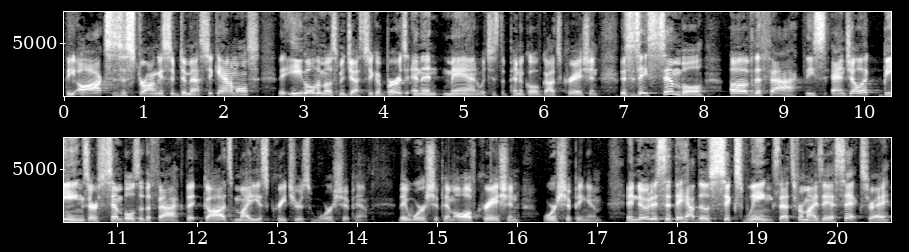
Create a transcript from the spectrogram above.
The ox is the strongest of domestic animals. The eagle, the most majestic of birds. And then man, which is the pinnacle of God's creation. This is a symbol of the fact, these angelic beings are symbols of the fact that God's mightiest creatures worship him. They worship him. All of creation worshiping him. And notice that they have those six wings. That's from Isaiah 6, right?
